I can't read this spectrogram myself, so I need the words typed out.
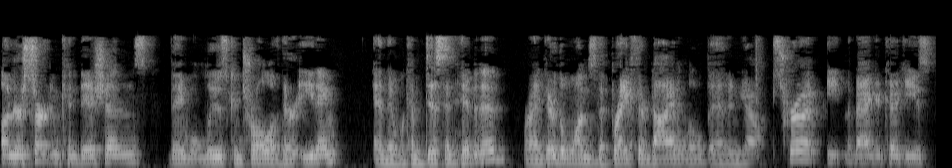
Under certain conditions, they will lose control of their eating and they'll become disinhibited. Right? They're the ones that break their diet a little bit and go, "Screw it, eating a bag of cookies."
